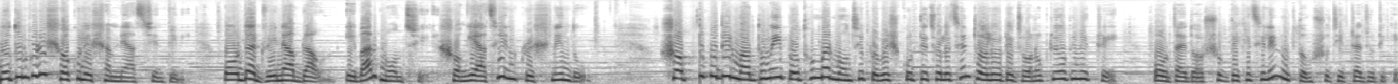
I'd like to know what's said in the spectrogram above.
নতুন করে সকলের সামনে আসছেন তিনি। পর্দা রিনা ব্রাউন এবার মঞ্চে। সঙ্গে আছেন কৃষ্ণেন্দু। সপ্তপদীর মাধ্যমেই প্রথমবার মঞ্চে প্রবেশ করতে চলেছেন টলিউডের জনপ্রিয় অভিনেত্রী। পর্দায় দর্শক দেখেছিলেন উত্তম সুচিত্রা জুটিকে।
